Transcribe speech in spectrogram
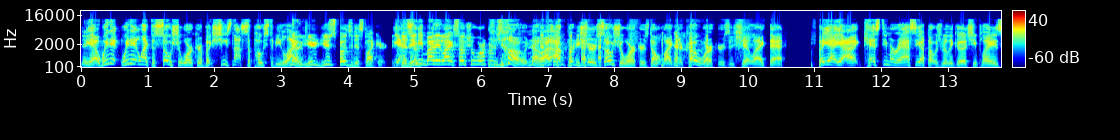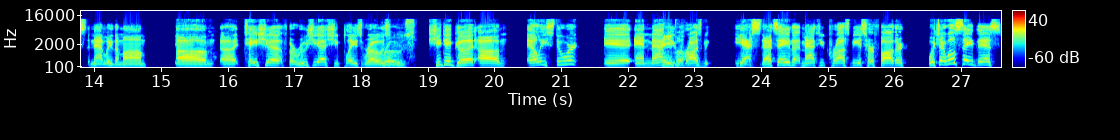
They, yeah, we didn't we didn't like the social worker, but she's not supposed to be like. no, you're you're supposed to dislike her. Yeah, Does so- anybody like social workers? No, no, I, I'm pretty sure social workers don't like their coworkers and shit like that. But yeah, yeah, Kestie Morassi I thought was really good. She plays Natalie the mom. Um, uh, Tasha Ferrugia, she plays Rose. Rose. She did good. Um, Ellie Stewart eh, and Matthew Ava. Crosby. Yes, that's Ava. Matthew Crosby is her father. Which I will say this:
